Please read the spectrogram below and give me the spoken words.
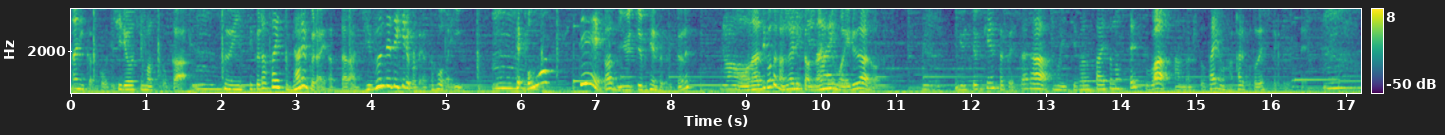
何かこう治療しますとかうん。通院してくださいってなるぐらいだったら自分でできることやった方がいい。うん。って思ってまず YouTube 検索ですよね。もう同じこと考える人は何人もいるだろう。う YouTube 検索したらもう一番最初のステップはあの基礎体温を測ることですって書いてて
